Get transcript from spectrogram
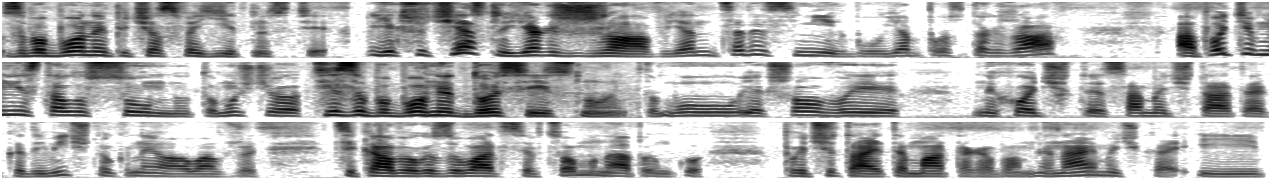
забобони під час вагітності. Якщо чесно, я ржав. Я це не сміх був. Я просто ржав. А потім мені стало сумно, тому що ці забобони досі існують. Тому, якщо ви не хочете саме читати академічну книгу, а вам щось цікаво розвиватися в цьому напрямку, прочитайте матера вам не наймичка і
